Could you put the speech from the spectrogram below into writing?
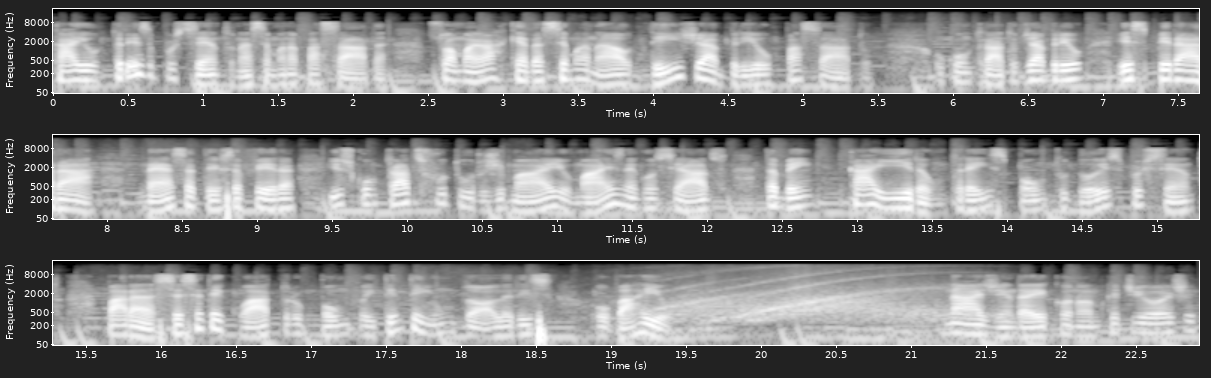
caiu 13% na semana passada, sua maior queda semanal desde abril passado. O contrato de abril expirará nesta terça-feira e os contratos futuros de maio, mais negociados, também caíram 3,2% para 64,81 dólares o barril. Na agenda econômica de hoje,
